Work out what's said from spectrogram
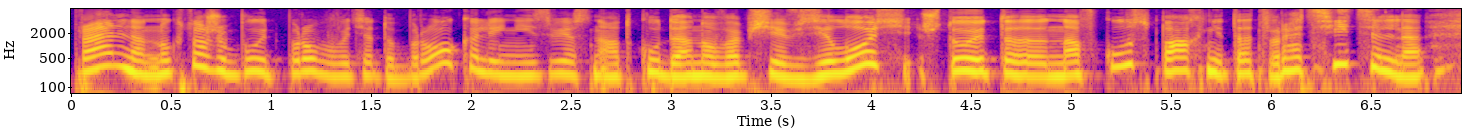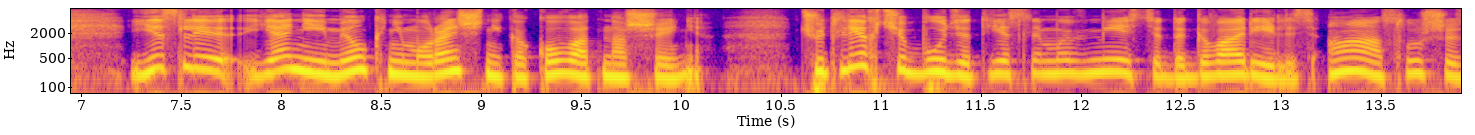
Правильно? Ну кто же будет пробовать это брокколи, неизвестно откуда оно вообще взялось, что это на вкус пахнет отвратительно, если я не имел к нему раньше никакого отношения. Чуть легче будет, если мы вместе договорились. А, слушай,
